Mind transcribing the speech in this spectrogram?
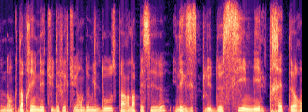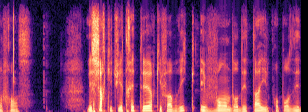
Donc, d'après une étude effectuée en 2012 par la PCE, il existe plus de 6000 traiteurs en France. Les charcutiers traiteurs qui fabriquent et vendent au détail, ils proposent des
